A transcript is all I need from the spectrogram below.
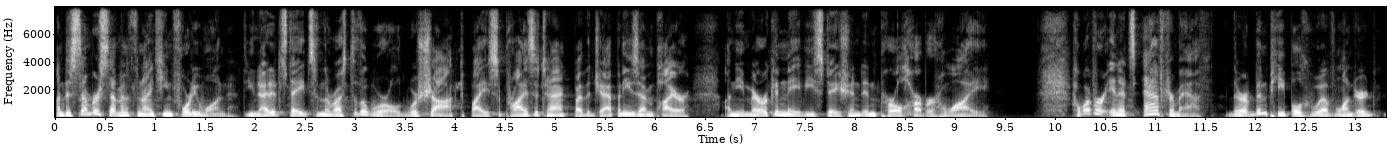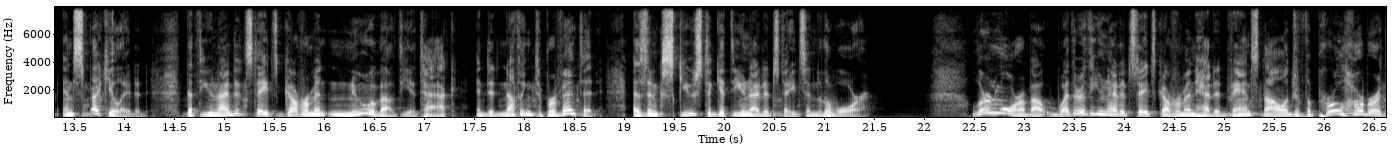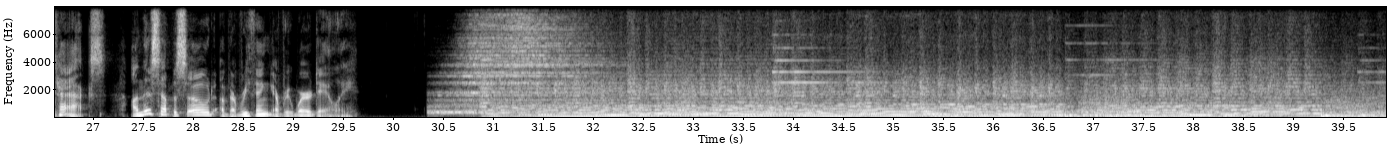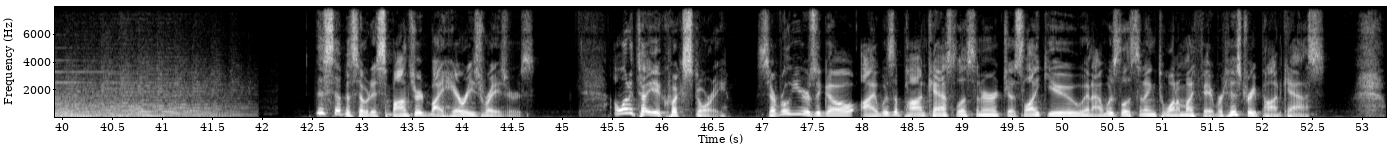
On December 7, 1941, the United States and the rest of the world were shocked by a surprise attack by the Japanese Empire on the American Navy stationed in Pearl Harbor, Hawaii. However, in its aftermath, there have been people who have wondered and speculated that the United States government knew about the attack and did nothing to prevent it as an excuse to get the United States into the war. Learn more about whether the United States government had advanced knowledge of the Pearl Harbor attacks on this episode of Everything Everywhere Daily. This episode is sponsored by Harry's Razors. I want to tell you a quick story. Several years ago, I was a podcast listener just like you, and I was listening to one of my favorite history podcasts.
